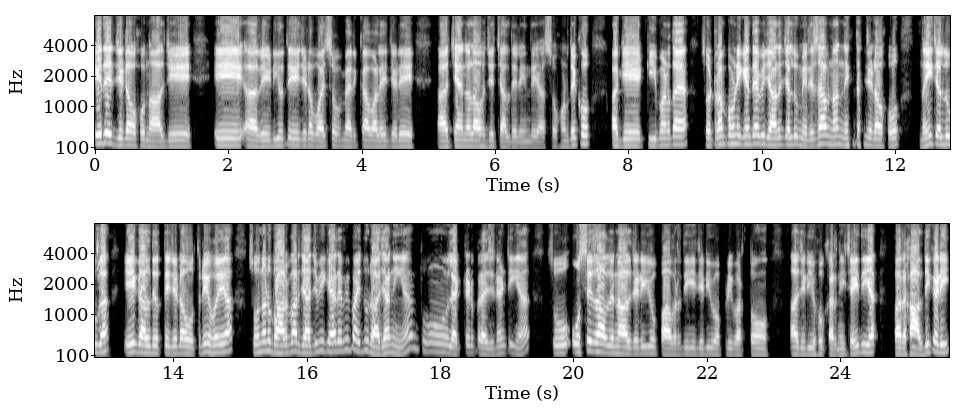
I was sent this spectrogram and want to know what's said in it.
ਇਹਦੇ ਜਿਹੜਾ ਉਹ ਨਾਲ ਜੇ ਇਹ ਰੇਡੀਓ ਤੇ ਜਿਹੜਾ ਵਾਇਸ ਆਫ ਅਮਰੀਕਾ ਵਾਲੇ ਜਿਹੜੇ ਚੈਨਲ ਆ ਉਹ ਜੇ ਚੱਲਦੇ ਰਹਿੰਦੇ ਆ। ਸੋ ਹੁਣ ਦੇਖੋ ਅੱਗੇ ਕੀ ਬਣਦਾ ਆ। ਸੋ ਟਰੰਪ ਹੁਣੀ ਕਹਿੰਦੇ ਆ ਵੀ ਜ਼ਿਆਦਾ ਚੱਲੂ ਮੇਰੇ ਹਿਸਾਬ ਨਾਲ ਨਹੀਂ ਤਾਂ ਜਿਹੜਾ ਉਹ ਨਹੀਂ ਚੱਲੂਗਾ। ਇਹ ਗੱਲ ਦੇ ਉੱਤੇ ਜਿਹੜਾ ਉਤਰੇ ਹੋਏ ਆ। ਸੋ ਉਹਨਾਂ ਨੂੰ ਬਾਰ-ਬਾਰ ਜੱਜ ਵੀ ਕਹਿ ਰਹੇ ਵੀ ਭਾਈ ਤੂੰ ਰਾਜਾ ਨਹੀਂ ਆ ਤੂੰ ਇਲੈਕਟਿਡ ਪ੍ਰੈਜ਼ੀਡੈਂਟ ਹੀ ਆ। ਸੋ ਉਸੇ ਹਿਸਾਬ ਦੇ ਨਾਲ ਜਿਹੜੀ ਉਹ ਪਾਵਰ ਦੀ ਜਿਹੜੀ ਉਹ ਆਪਣੀ ਵਰਤੋਂ ਆ ਜਿਹੜੀ ਉਹ ਕਰਨੀ ਚਾਹੀਦੀ ਆ। ਪਰ ਹਾਲ ਦੀ ਘੜੀ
